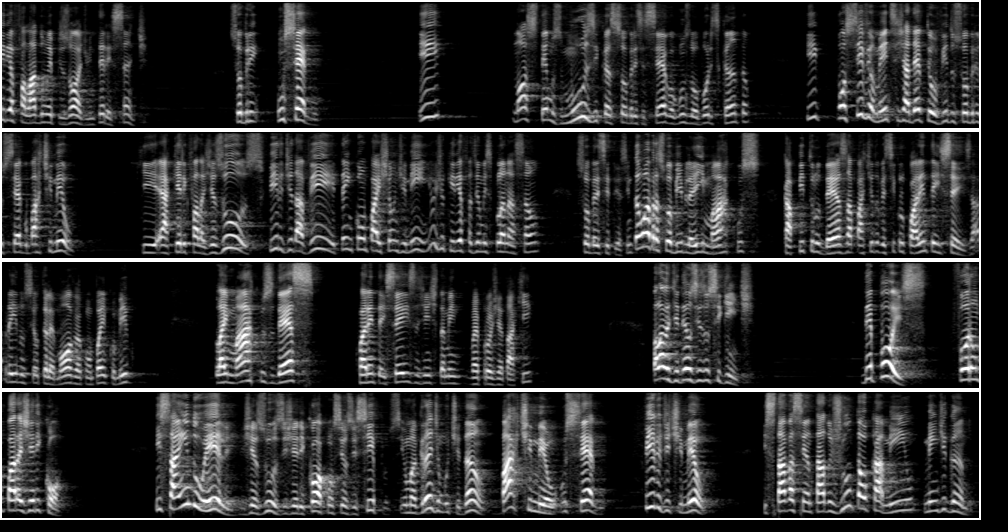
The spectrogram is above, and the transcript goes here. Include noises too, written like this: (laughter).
queria falar de um episódio interessante sobre um cego. E nós temos músicas sobre esse cego, alguns louvores cantam, e possivelmente você já deve ter ouvido sobre o cego Bartimeu, que é aquele que fala: Jesus, filho de Davi, tem compaixão de mim. E hoje eu queria fazer uma explanação sobre esse texto. Então, abra sua Bíblia aí em Marcos, capítulo 10, a partir do versículo 46. Abra aí no seu telemóvel, acompanhe comigo. Lá em Marcos 10, 46, a gente também vai projetar aqui. A palavra de Deus diz o seguinte: Depois foram para Jericó. E saindo ele, Jesus, de Jericó com seus discípulos e uma grande multidão, Bartimeu, o cego, filho de Timeu, estava sentado junto ao caminho, mendigando.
